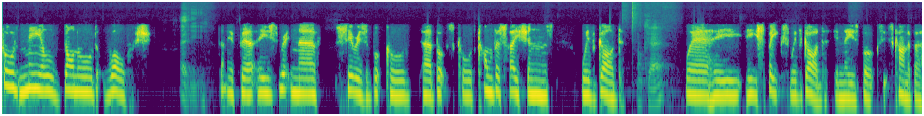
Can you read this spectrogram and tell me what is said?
called Neale Donald Walsch. Hey. don't know if uh, he's written a series of book called uh, books called Conversations with God, Okay. where he he speaks with God in these books. It's kind of a,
